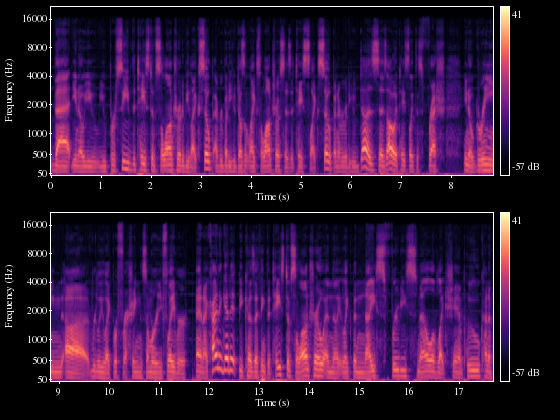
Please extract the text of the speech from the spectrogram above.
that you know you you perceive the taste of cilantro to be like soap. Everybody who doesn't like cilantro says it tastes like soap, and everybody who does says, oh, it tastes like this fresh, you know, green, uh, really like refreshing summery flavor. And I kind of get it because I think the taste of cilantro and the like the nice fruity smell of like shampoo kind of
